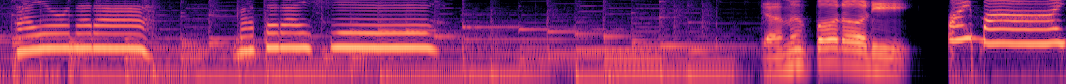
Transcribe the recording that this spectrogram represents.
さようなら。また来週。ジャムポロリ。バイバーイ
